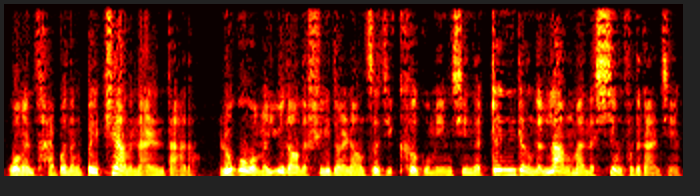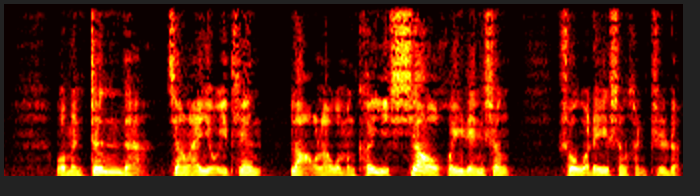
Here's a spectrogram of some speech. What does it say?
我们才不能被这样的男人打倒。如果我们遇到的是一段让自己刻骨铭心的真正的浪漫的幸福的感情，我们真的将来有一天老了，我们可以笑回人生，说我这一生很值得。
